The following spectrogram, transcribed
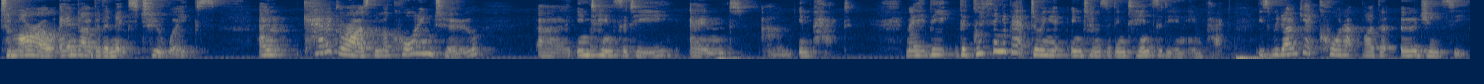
tomorrow and over the next two weeks, and categorize them according to uh, intensity and um, impact. Now, the, the good thing about doing it in terms of intensity and impact is we don't get caught up by the urgency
